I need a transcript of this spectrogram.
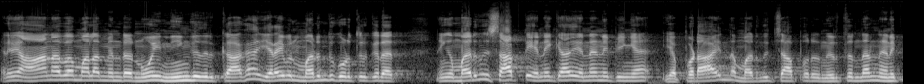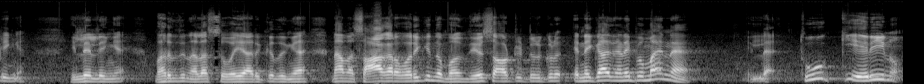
எனவே ஆணவ மலம் என்ற நோய் நீங்குவதற்காக இறைவன் மருந்து கொடுத்துருக்கிறார். நீங்கள் மருந்து சாப்பிட்டு என்னைக்காவது என்ன நினைப்பீங்க? எப்படா இந்த மருந்து சாப்பிட்றது நிறுத்துன்னு நினைப்பீங்க. இல்லை இல்லைங்க. மருந்து நல்லா சுவையாக இருக்குதுங்க. நாம் சாகிற வரைக்கும் இந்த மருந்தையே சாப்பிட்டுட்டு இருக்கணும். என்னைக்காவது நினைப்போமா என்ன? இல்லை. தூக்கி எறியணும்.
